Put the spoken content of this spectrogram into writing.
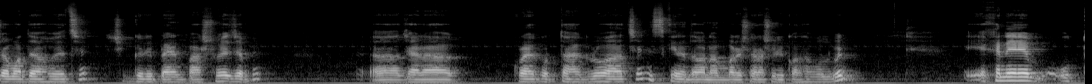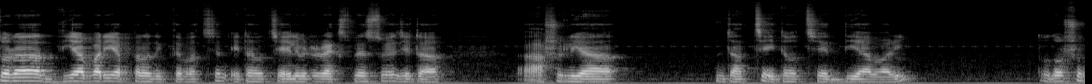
জমা দেওয়া হয়েছে শীঘ্রই প্ল্যান পাস হয়ে যাবে। যারা ক্রয় করতে আগ্রহ আছেন স্ক্রিনে দেওয়া নাম্বারে সরাসরি কথা বলবেন। এখানে উত্তরা দিয়াবাড়ি আপনারা দেখতে পাচ্ছেন, এটা হচ্ছে এলিভেটর এক্সপ্রেসওয়ে যেটা আশুলিয়া যাচ্ছে, এটা হচ্ছে দিয়াবাড়ি। তো দর্শক,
